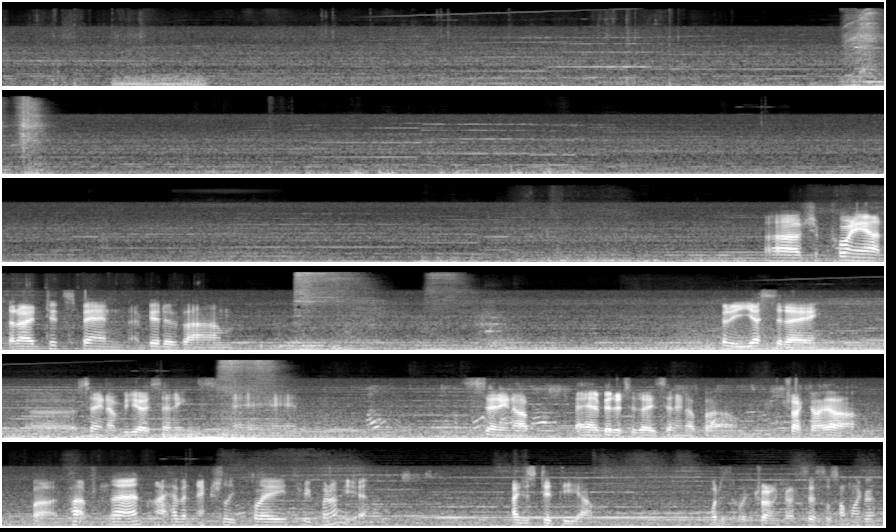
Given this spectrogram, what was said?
Uh, I should point out that I did spend a bit of um, bit of yesterday uh, setting up video settings and setting up and a bit of today setting up um, Track IR but apart from that I haven't actually played 3.0 yet. I just did the um, what is it electronic access or something like that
